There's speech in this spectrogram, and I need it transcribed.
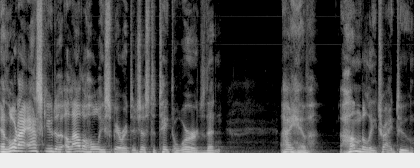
And Lord, I ask you to allow the Holy Spirit to just to take the words that I have humbly tried to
